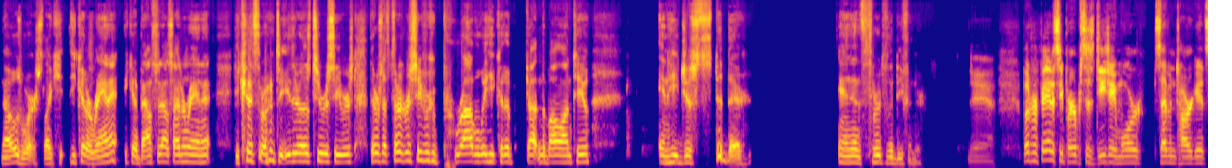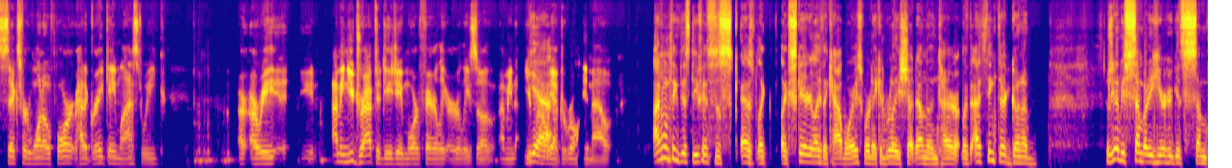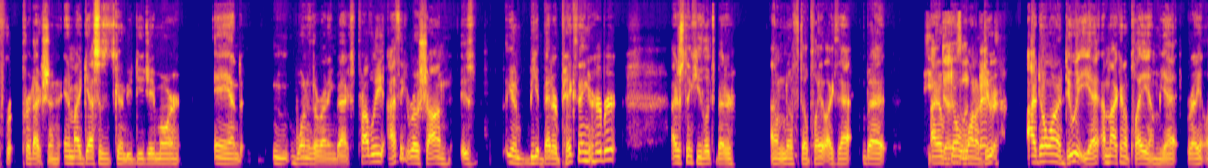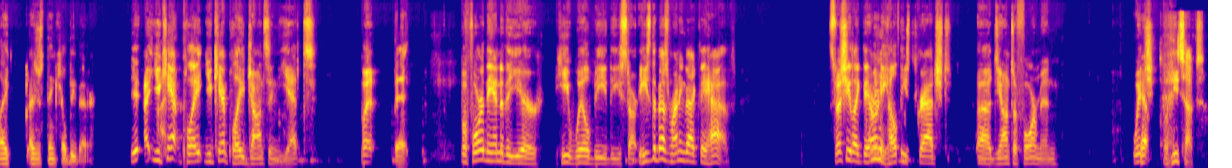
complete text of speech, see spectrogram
no, it was worse. Like he, he could have ran it, he could have bounced it outside and ran it. He could have thrown it to either of those two receivers. There was a third receiver who probably he could have gotten the ball onto, and he just stood there and then threw it to the defender. Yeah. But for fantasy purposes, DJ Moore, seven targets, six for 104, had a great game last week. Are, are we? You, I mean, you drafted DJ Moore fairly early, so I mean, you Yeah. probably have to roll him out. I don't think this defense is as like like scary like the Cowboys, where they can really shut down the entire. Like I think they're gonna. There's gonna be somebody here who gets some pr- production, and my guess is it's gonna be DJ Moore and one of the running backs. Probably, I think Roschon is gonna be a better pick than Herbert. I just think he looked better. I don't know if they'll play it like that, but He I don't want to do it. I don't want to do it yet. I'm not gonna play him yet, right? Like I just think he'll be better. You, you can't play. You can't play Johnson yet, but Bet. before the end of the year, he will be the star. He's the best running back they have, especially like they I mean- already healthy scratched uh, D'Onta Foreman, which Well, he sucks.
